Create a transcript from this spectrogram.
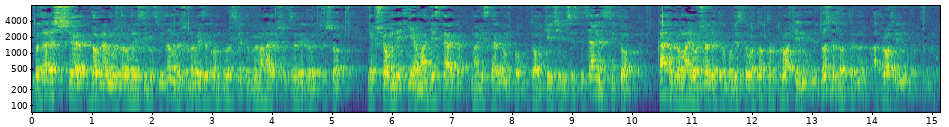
Бо зараз ще добре, можливо, не всі усвідомили, що новий закон про освіту вимагає, щоб завідувач, що якщо в них є магістерка, магістеріум по тій чи іншій спеціальності, то кафедру має очолювати обов'язково доктор профільний, не просто доктор наук, а профільний доктор наук.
